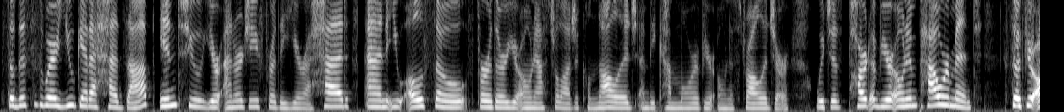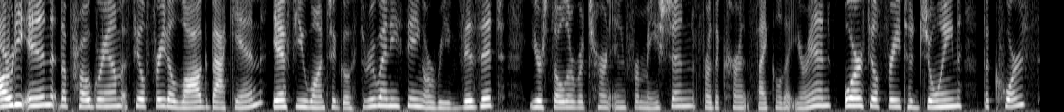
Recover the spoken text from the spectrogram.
So, this is where you get a heads up into your energy for the year ahead. And you also further your own astrological knowledge and become more of your own astrologer, which is part of your own empowerment. So, if you're already in the program, feel free to log back in if you want to go through anything or revisit your solar return information for the current cycle that you're in, or feel free to join the course.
